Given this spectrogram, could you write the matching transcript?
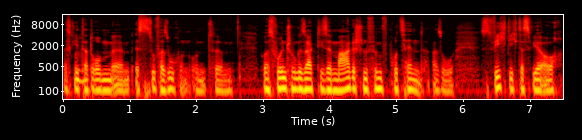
Es geht darum, ähm, es zu versuchen. Und ähm, du hast vorhin schon gesagt, diese magischen 5 Prozent. Also es ist wichtig, dass wir auch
